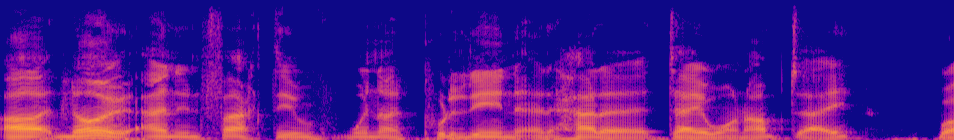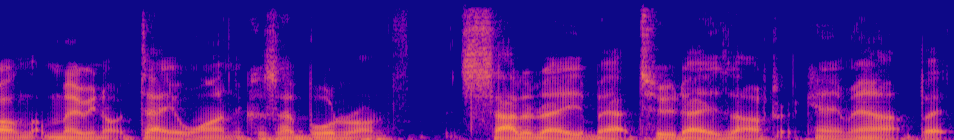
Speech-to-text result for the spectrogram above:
Uh, no, and in fact, the, when I put it in and had a day one update, well, maybe not day one because I bought it on Saturday, about two days after it came out, but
